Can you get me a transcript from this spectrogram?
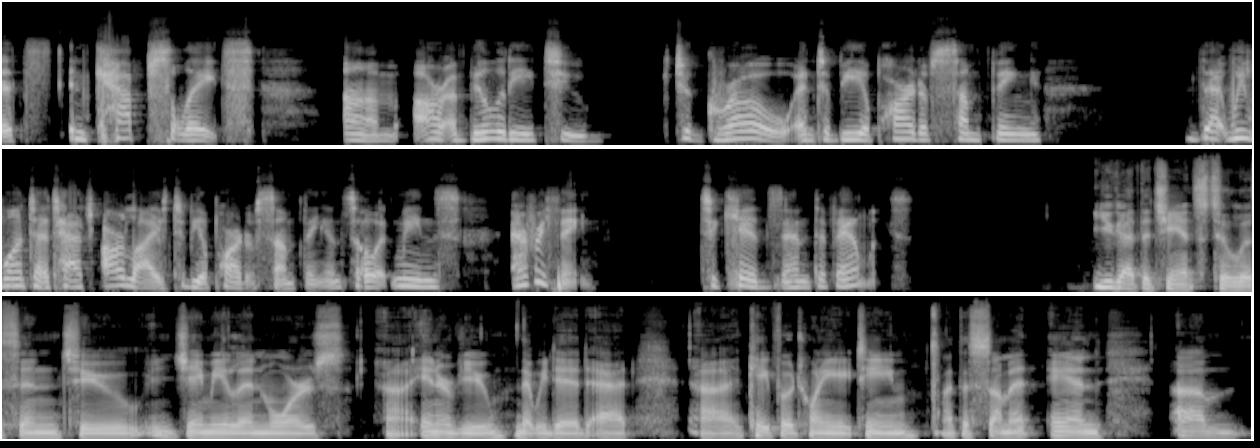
it encapsulates um, our ability to to grow and to be a part of something that we want to attach our lives to be a part of something. And so it means everything to kids and to families. You got the chance to listen to Jaimie Lynn Moore's uh, interview that we did at uh, CAFO 2018 at the summit. And, um,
